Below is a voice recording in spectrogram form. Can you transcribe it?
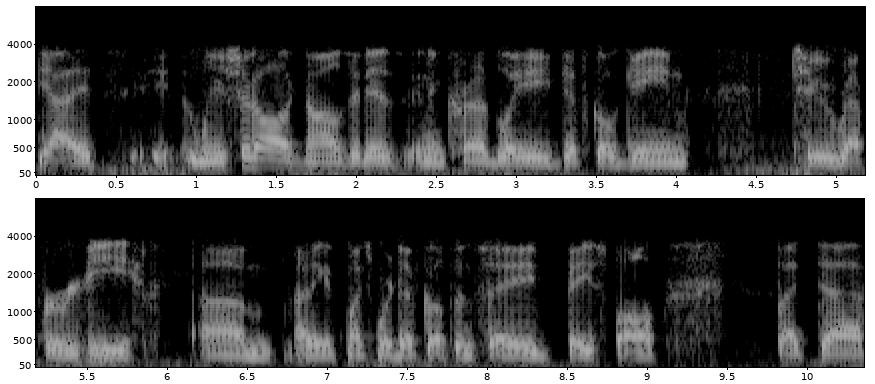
yeah, it's we should all acknowledge it is an incredibly difficult game to referee. Um, I think it's much more difficult than say baseball. But uh,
